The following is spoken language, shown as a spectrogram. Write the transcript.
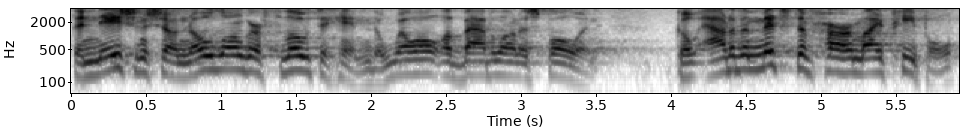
The nation shall no longer flow to him. The wall of Babylon is fallen. Go out of the midst of her, my people.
